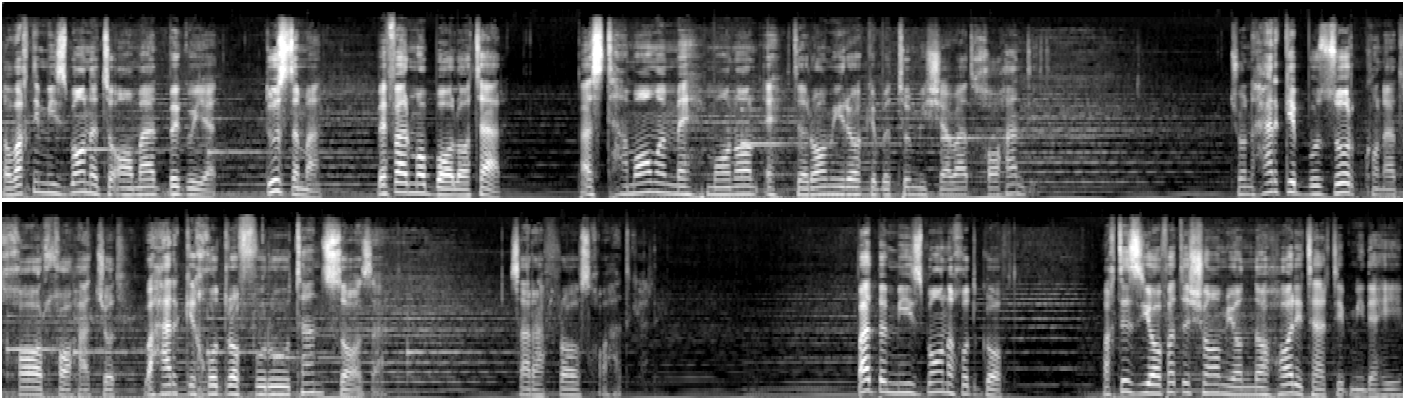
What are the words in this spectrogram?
تا وقتی میزبان تو آمد بگوید دوست من بفرما بالاتر. پس تمام مهمانان احترامی را که به تو می شود خواهند دید. چون هر که بزرگ کند خار خواهد شد و هر که خود را فروتن سازد. سرافراز خواهد کرد. بعد به میزبان خود گفت وقتی زیافت شام یا نهاری ترتیب می دهی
